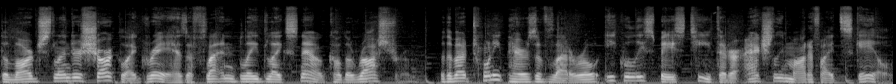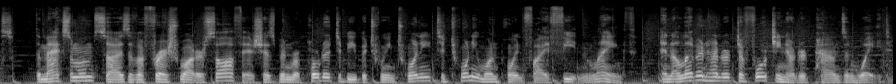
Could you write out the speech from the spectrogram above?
The large, slender shark-like gray has a flattened blade-like snout called a rostrum, with about 20 pairs of lateral, equally spaced teeth that are actually modified scales. The maximum size of a freshwater sawfish has been reported to be between 20 to 21.5 feet in length and 1100 to 1400 pounds in weight.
